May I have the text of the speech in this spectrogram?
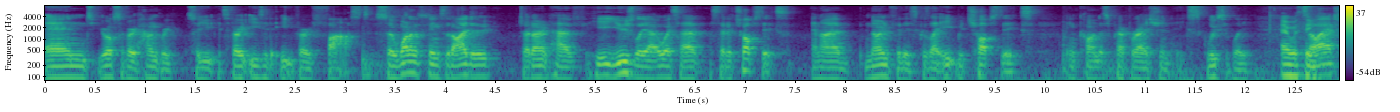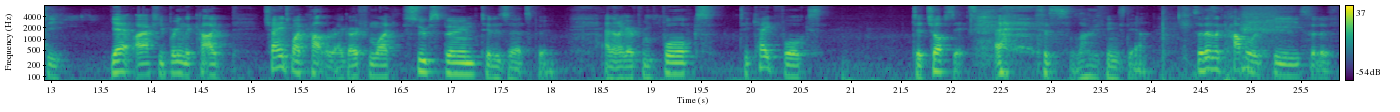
and you're also very hungry. So you, it's very easy to eat very fast. So one of the things that I do, which I don't have here, usually I always have a set of chopsticks, and I'm known for this because I eat with chopsticks in contest preparation exclusively. Everything. So I actually, yeah, I actually bring the cut change my cutlery. I go from like soup spoon to dessert spoon, and then I go from forks to cake forks to chopsticks to slow things down. So there's a couple of key sort of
